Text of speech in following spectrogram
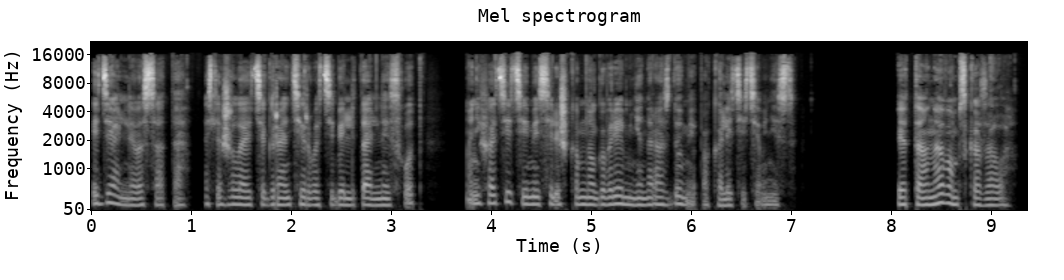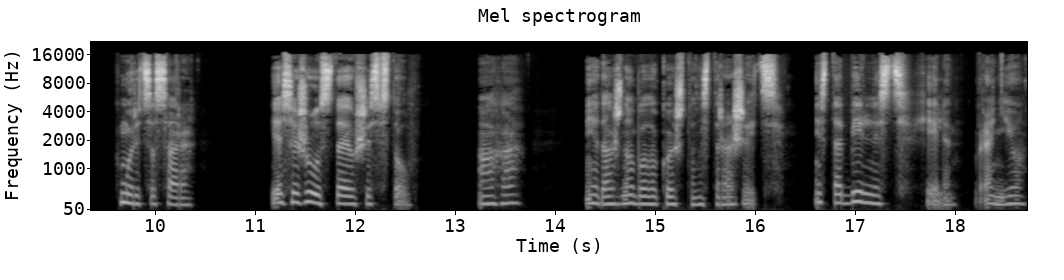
Идеальная высота, если желаете гарантировать себе летальный исход, но не хотите иметь слишком много времени на раздумье, пока летите вниз. «Это она вам сказала?» — хмурится Сара. Я сижу, уставившись в стол. «Ага. Мне должно было кое-что насторожить. Нестабильность, Хелен, вранье.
